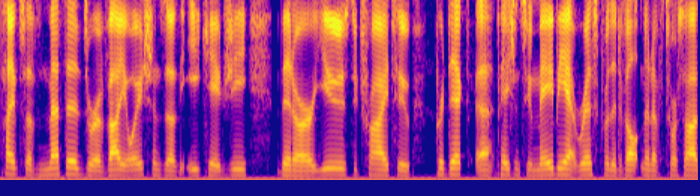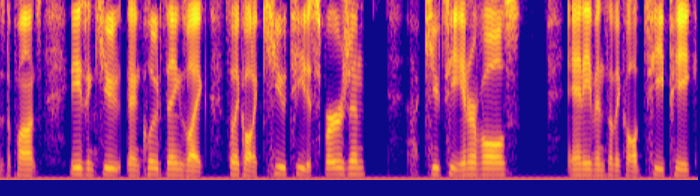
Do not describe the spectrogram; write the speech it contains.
types of methods or evaluations of the EKG that are used to try to predict uh, patients who may be at risk for the development of torsades de Pointes. These include, include things like something called a QT dispersion, uh, QT intervals, and even something called T peak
